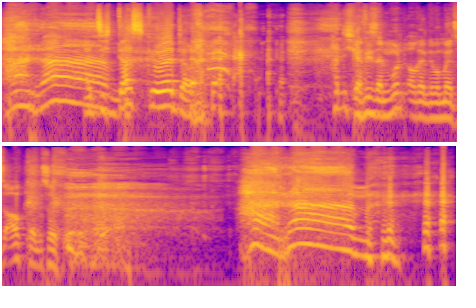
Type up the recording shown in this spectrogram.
Haram! als ich das gehört habe, hatte ich Ich habe wie sein Mund auch in dem Moment so aufgegangen, so. Haram!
